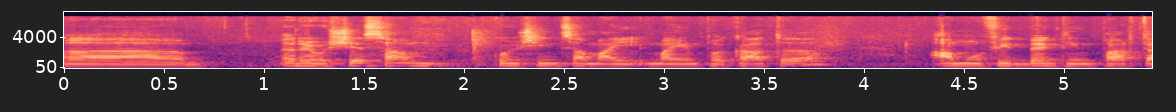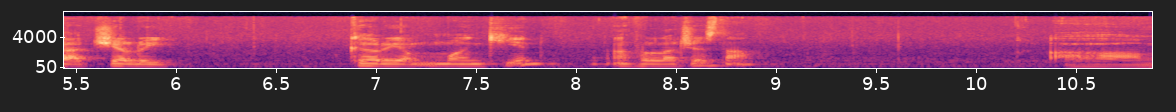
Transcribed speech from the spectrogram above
uh, reușesc să am conștiința mai, mai împăcată, am un feedback din partea celui căruia mă închin în felul acesta? Um,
